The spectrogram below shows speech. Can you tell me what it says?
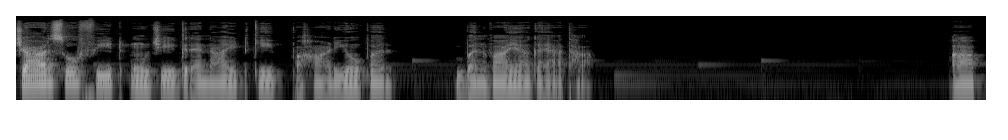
400 फीट ऊँची ग्रेनाइट की पहाड़ियों पर बनवाया गया था। आप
